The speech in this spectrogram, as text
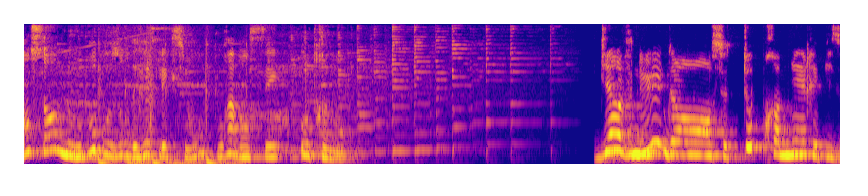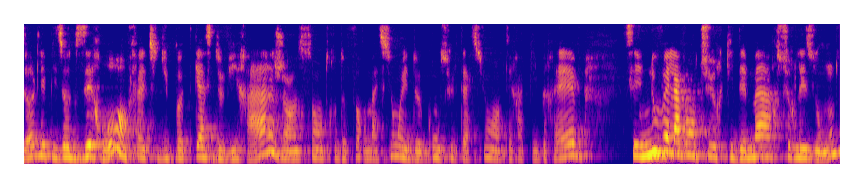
Ensemble, nous vous proposons des réflexions pour avancer autrement. Bienvenue dans ce tout premier épisode, l'épisode zéro en fait du podcast de Virage, un centre de formation et de consultation en thérapie brève. C'est une nouvelle aventure qui démarre sur les ondes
